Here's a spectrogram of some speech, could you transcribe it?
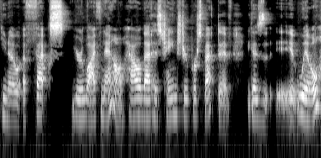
you know, affects your life now, how that has changed your perspective, because it will,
